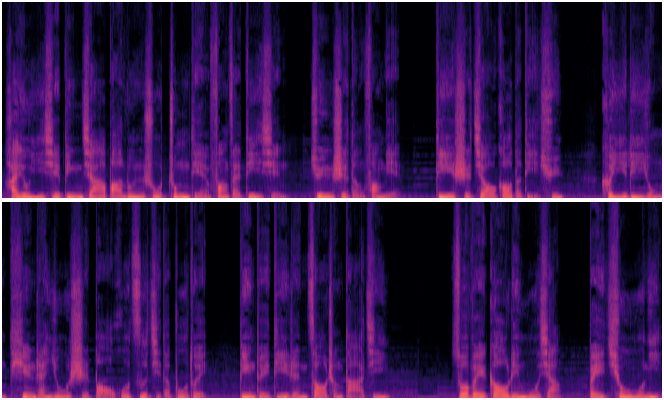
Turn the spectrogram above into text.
还有一些兵家把论述重点放在地形、军事等方面。地势较高的地区可以利用天然优势保护自己的部队，并对敌人造成打击。所谓高陵勿相，北丘勿逆。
